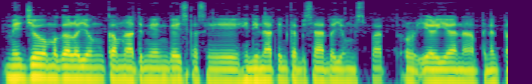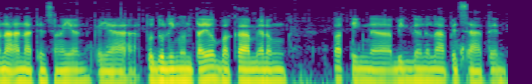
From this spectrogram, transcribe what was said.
Medyo magalo yung cam natin ngayon guys kasi hindi natin kabisado yung spot or area na pinagpanaan natin sa ngayon. Kaya tudulingon tayo baka merong pating na biglang lalapit sa atin.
